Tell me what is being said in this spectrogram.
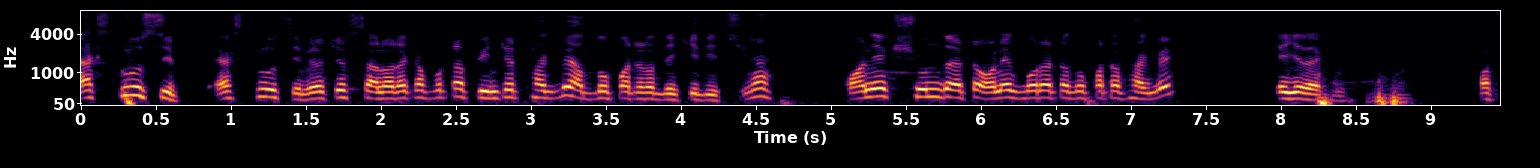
এক্সক্লুসিভ এক্সক্লুসিভ এটা হচ্ছে সালোয়ারের কাপড়টা প্রিন্টেড থাকবে আর দোপাটাটা দেখিয়ে দিচ্ছি হ্যাঁ? অনেক সুন্দর একটা, অনেক বড় একটা দোপাটা থাকবে। এই যে দেখেন, কত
